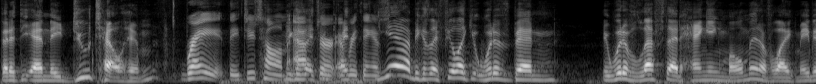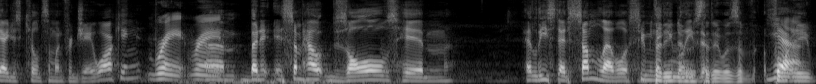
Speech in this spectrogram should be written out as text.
that at the end they do tell him Right. They do tell him because after think I- everything is Yeah, because I feel like it would have been, it would have left that hanging moment of like maybe I just killed someone for jaywalking. Right, right. Um, but it, it somehow absolves him at least at some level, assuming that that, he he knows believes that it was a, for Yeah. a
